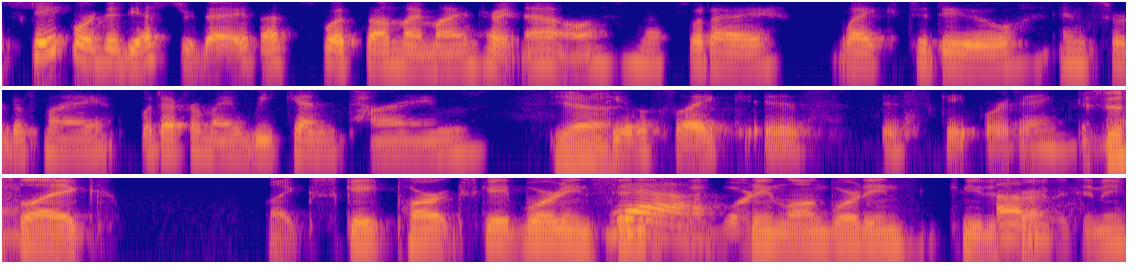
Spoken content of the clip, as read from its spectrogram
skateboarded yesterday. That's what's on my mind right now. That's what I like to do in sort of my whatever my weekend time yeah feels like is is skateboarding. Is so. this like like skate park skateboarding, city yeah. skateboarding, longboarding? Can you describe um, it to me?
